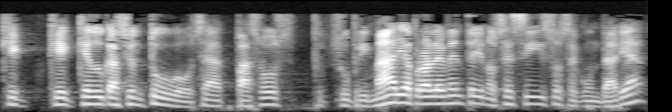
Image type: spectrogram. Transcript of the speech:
¿qué, educación tuvo? O sea, pasó su primaria probablemente, yo no sé si hizo secundaria,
